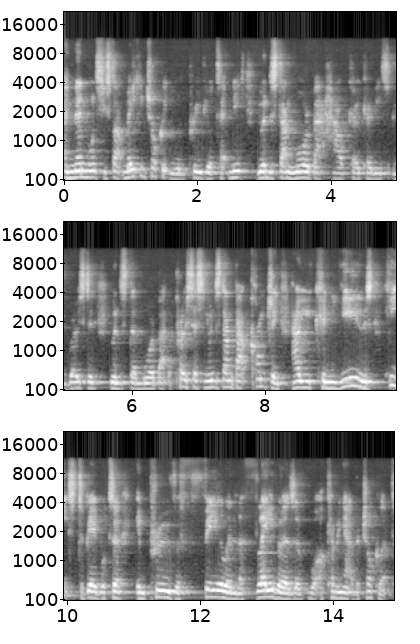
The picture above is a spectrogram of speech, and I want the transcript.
And then once you start making chocolate, you improve your technique. You understand more about how cocoa needs to be roasted. You understand more about the process. You understand about conching, how you can use heat to be able to improve the feel and the flavors of what are coming out of the chocolate.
